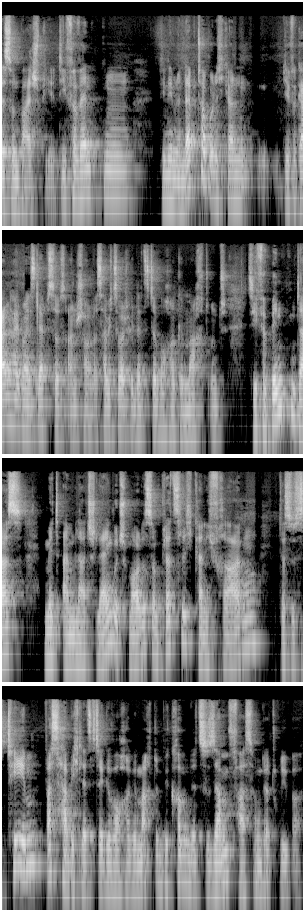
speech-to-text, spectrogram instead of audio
ist so ein Beispiel. Die verwenden die nehmen einen Laptop und ich kann die Vergangenheit meines Laptops anschauen. Das habe ich zum Beispiel letzte Woche gemacht. Und sie verbinden das mit einem Large Language Models und plötzlich kann ich fragen, das System, was habe ich letzte Woche gemacht und bekomme eine Zusammenfassung darüber.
